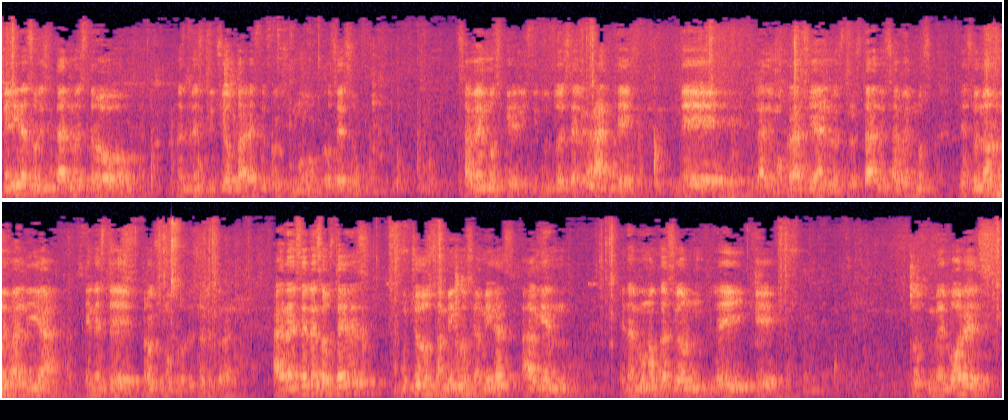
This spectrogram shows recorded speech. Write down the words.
venir a solicitar nuestro, nuestra inscripción para este próximo proceso. Sabemos que el instituto es el garante de la democracia en nuestro estado y sabemos de su enorme valía en este próximo proceso electoral. Agradecerles a ustedes, muchos amigos y amigas. Alguien en alguna ocasión leí que los mejores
